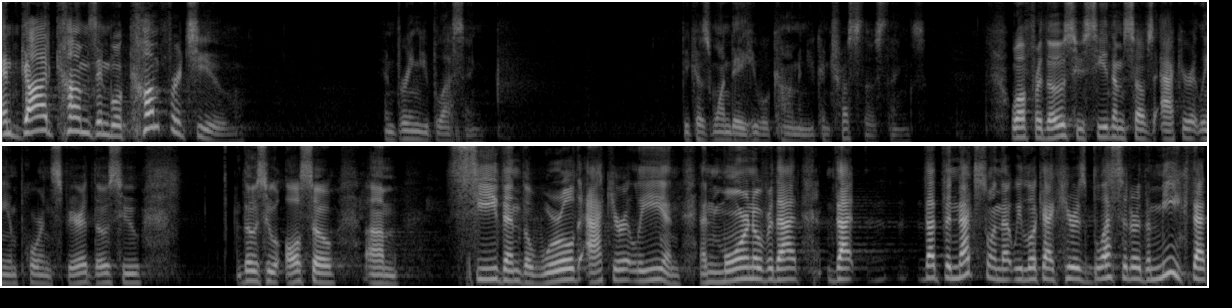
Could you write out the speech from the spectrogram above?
and God comes and will comfort you and bring you blessing because one day he will come and you can trust those things. Well, for those who see themselves accurately and poor in spirit, those who, those who also um, see then the world accurately and, and mourn over that, that, that the next one that we look at here is blessed are the meek, that,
